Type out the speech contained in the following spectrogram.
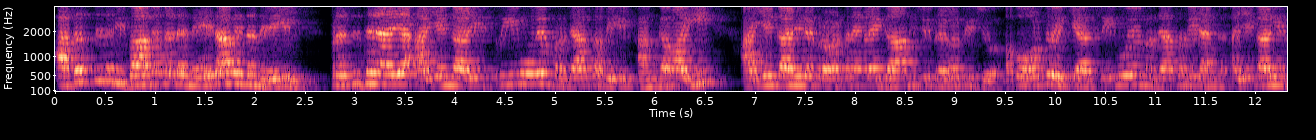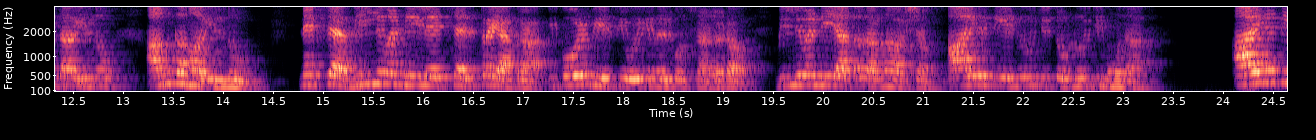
അധസ്ഥിത വിഭാഗങ്ങളുടെ നേതാവ് എന്ന നിലയിൽ പ്രസിദ്ധനായ അയ്യങ്കാളി ശ്രീമൂലം പ്രജാസഭയിൽ അംഗമായി അയ്യങ്കാളിയുടെ പ്രവർത്തനങ്ങളെ ഗാന്ധിജി പ്രവർത്തിച്ചു അപ്പൊ ഓർത്തു വെക്കുക ശ്രീമൂലം പ്രജാസഭയിൽ അയ്യങ്കാളി എന്തായിരുന്നു? അംഗമായിരുന്നു. നെക്സ്റ്റ് വില്ലുവണ്ടിയിലെ ചരിത്രയാത്ര. ഇപ്പോഴും പി എസ് സി ചോദിക്കുന്ന ഒരു ക്വസ്റ്റൻ ആണ് കേട്ടോ. വില്ലുവണ്ടി യാത്ര നടന്ന വർഷം ആയിരത്തി എണ്ണൂറ്റി തൊണ്ണൂറ്റി മൂന്ന് ആയിരത്തി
